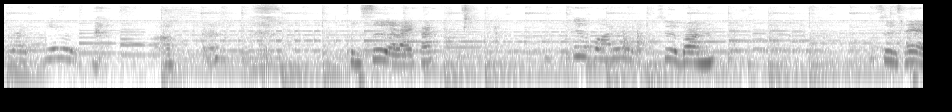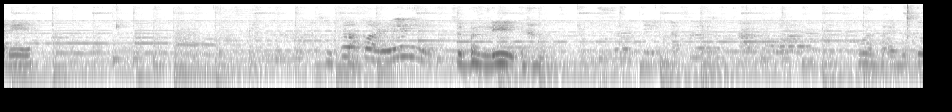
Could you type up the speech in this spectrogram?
อะไรยิ่งคุณซื้ออะไรคะชื่อบอลซื้อบอลซื้อแท้เดซื้อชื่อค่ะบอลลี่ซื้อบัลลี่เหมือนไอ้ประตู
